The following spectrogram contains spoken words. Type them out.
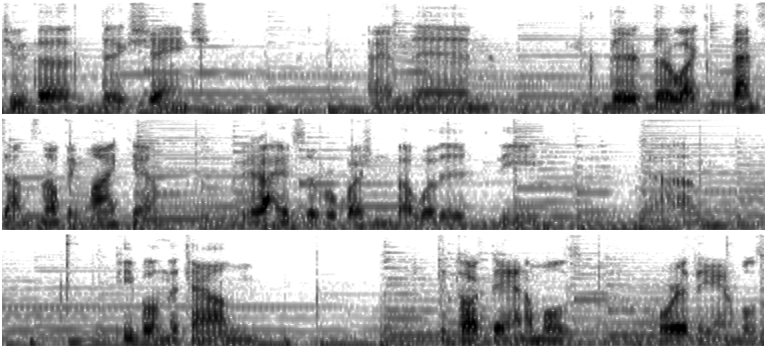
do the, the exchange. And then they're, they're like, that sounds nothing like him. But I have several questions about whether the um, people in the town can talk to animals or if the animals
